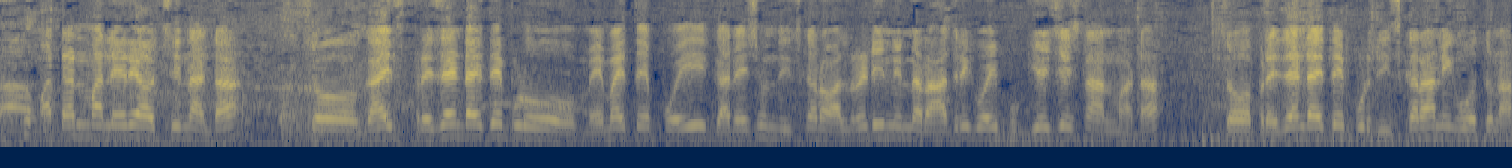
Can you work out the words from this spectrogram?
ఆ, మటన్ మలేరియా వచ్చిందంట. సో గైస్ ప్రెసెంట్ అయితే ఇప్పుడు మేమైతే పోయి గణేష్ తీసుకురా ఆల్రెడీ నిన్న రాత్రికి పోయి బుక్ చేసేసిన అనమాట సో ప్రెసెంట్ అయితే ఇప్పుడు తీసుకురానికి పోతున్నా.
